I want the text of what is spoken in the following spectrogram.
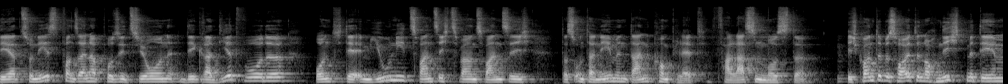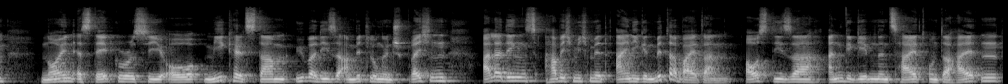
der zunächst von seiner Position degradiert wurde und der im Juni 2022 das Unternehmen dann komplett verlassen musste. Ich konnte bis heute noch nicht mit dem neuen Estate Guru CEO Mikkel Stamm über diese Ermittlungen sprechen. Allerdings habe ich mich mit einigen Mitarbeitern aus dieser angegebenen Zeit unterhalten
